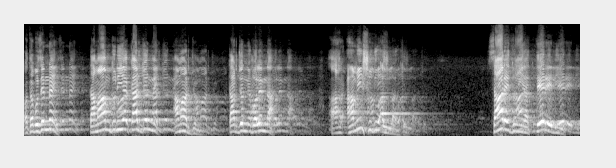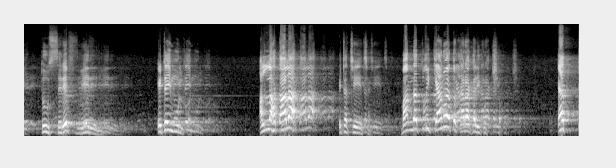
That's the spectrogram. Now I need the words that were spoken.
কথা বুঝেন নাই? তাম দুনিয়া কার জন্য। আমার জন্য। কার জন্য বলেন না? আর আমি শুধু আল্লাহর জন্য। সারে দুনিয়া তেরে লিয়ে তু সির্ফ মেরে লিয়ে। এটাই মূল আল্লাহ তাআলা এটা চেয়েছেন। বান্দা তুমি কেন এত কারাকারি করছ? এত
